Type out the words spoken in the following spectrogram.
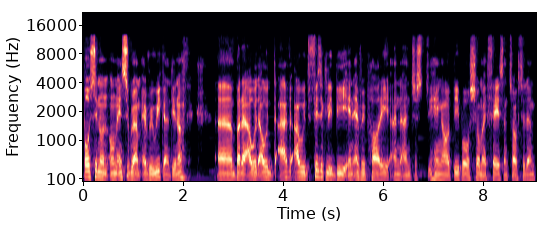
posting on, on instagram every weekend you know uh, but i would i would I, would physically be in every party and and just hang out with people show my face and talk to them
